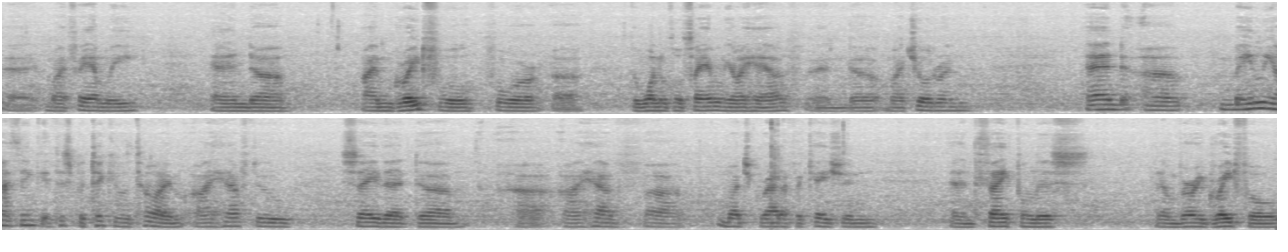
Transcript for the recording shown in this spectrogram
uh, my family, and uh, I'm grateful for the wonderful family I have and my children, and mainly I think at this particular time I have to say that uh, uh, I have uh, much gratification and thankfulness and I'm very grateful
